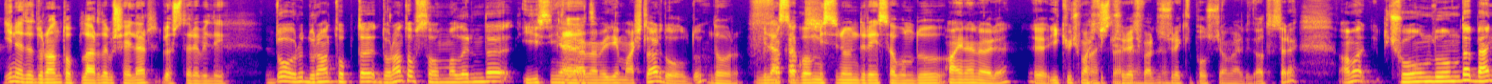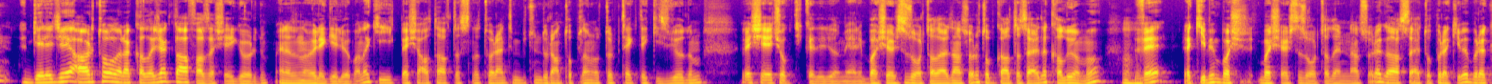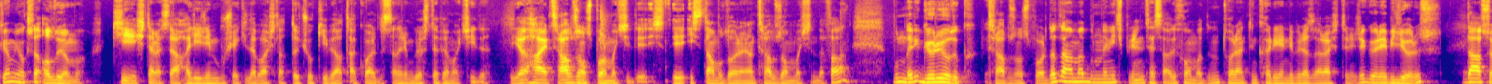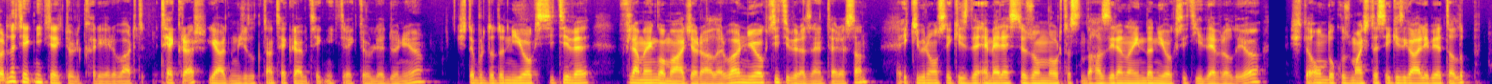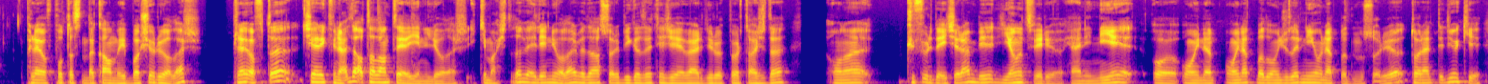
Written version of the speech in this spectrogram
yine de duran toplarda bir şeyler gösterebildi. Doğru duran topta duran top savunmalarında iyi sinyaller evet. vermediği maçlar da oldu. Doğru. Bilhassa Fakat, Gomis'in ön direği savunduğu. Aynen öyle. 2-3 ee, maçlık bir süreç vardı. Evet. Sürekli pozisyon verdi Galatasaray. Ama çoğunluğunda ben geleceğe artı olarak kalacak daha fazla şey gördüm. En azından öyle geliyor bana ki ilk 5-6 haftasında Torrent'in bütün duran toplarını oturup tek tek izliyordum ve şeye çok dikkat ediyorum. Yani başarısız ortalardan sonra top Galatasaray'da kalıyor mu? Hı-hı. Ve rakibin baş, başarısız ortalarından sonra Galatasaray topu rakibe bırakıyor mu yoksa alıyor mu? Ki işte mesela Halil'in bu şekilde başlattığı çok iyi bir atak vardı sanırım Göztepe maçıydı. Ya hayır Trabzonspor maçıydı. İstanbul'da oynanan Trabzon maçında falan. Bunları görüyorduk Trabzonspor'da da ama bunların hiçbirinin tesadüf olmadığını Torrent'in kariyerini biraz araştırınca görebiliyoruz. Daha sonra da teknik direktörlük kariyeri var. Tekrar yardımcılıktan tekrar bir teknik direktörlüğe dönüyor. İşte burada da New York City ve Flamengo maceraları var. New York City biraz enteresan. 2018'de MLS sezonunun ortasında Haziran ayında New York City'yi devralıyor. İşte 19 maçta 8 galibiyet alıp playoff potasında kalmayı başarıyorlar. Playoff'ta çeyrek finalde Atalanta'ya yeniliyorlar. iki maçta da ve eleniyorlar ve daha sonra bir gazeteciye verdiği röportajda ona küfür de içeren bir yanıt veriyor. Yani niye o oyna, oynatmadığı oyuncuları niye oynatmadığını soruyor. Torrent de diyor ki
